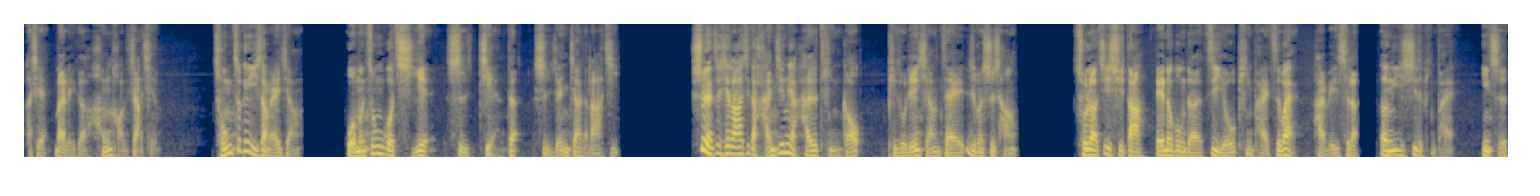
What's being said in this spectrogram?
而且卖了一个很好的价钱。从这个意义上来讲，我们中国企业是捡的是人家的垃圾。虽然这些垃圾的含金量还是挺高，比如联想在日本市场，除了继续打联络泵的自有品牌之外，还维持了 NEC 的品牌。因此，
